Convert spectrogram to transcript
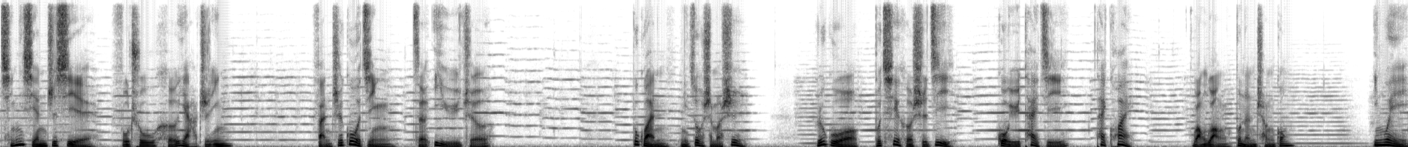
琴弦之谢，浮出和雅之音。反之过紧，则易于折。不管你做什么事，如果不切合实际，过于太急太快，往往不能成功。因为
